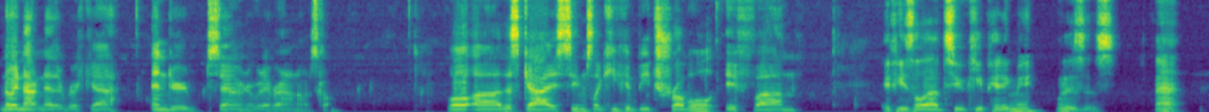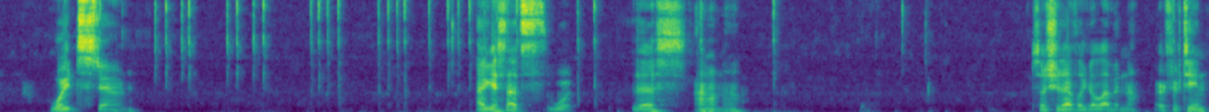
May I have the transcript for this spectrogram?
no, wait, not nether brick. Uh, ender stone or whatever. I don't know what it's called. Well, uh, this guy seems like he could be trouble if um, if he's allowed to keep hitting me. What is this? That? White stone. I guess that's what this? I don't know. So I should have like 11 now. Or 15.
